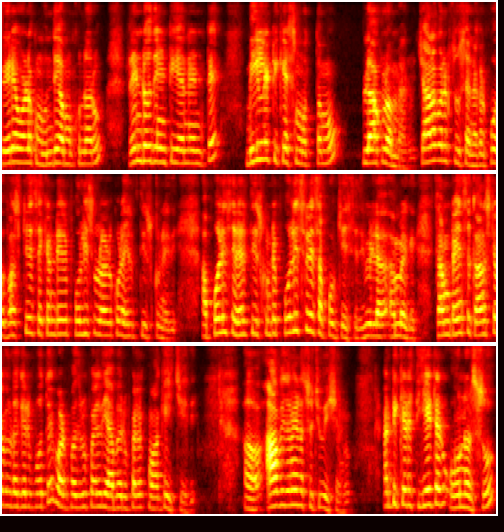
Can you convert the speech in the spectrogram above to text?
వేరే వాళ్ళకు ముందే అమ్ముకున్నారు. రెండోది ఏంటి అని అంటే మిగిలిన టికెట్స్ మొత్తము బ్లాక్లో అమ్మారు. చాలా వరకు చూశాను అక్కడ. పో ఫస్ట్ డే సెకండ్ డే పోలీసులు వాళ్ళు కూడా హెల్ప్ తీసుకునేది. ఆ పోలీసులు హెల్ప్ తీసుకుంటే పోలీసులే సపోర్ట్ చేసేది. వీళ్ళ అమ్మాయికి సమ్ టైమ్స్ కానిస్టేబుల్ దగ్గరికి పోతే వాడు పది రూపాయలది యాభై రూపాయలకు మాకే ఇచ్చేది. ఆ, విధమైన సిచ్యువేషను. అంటే ఇక్కడ థియేటర్ ఓనర్సు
